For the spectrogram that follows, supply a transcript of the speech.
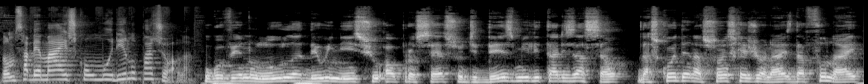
Vamos saber mais com Murilo Pajola. O governo Lula deu início ao processo de desmilitarização das coordenações regionais da FUNAI,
